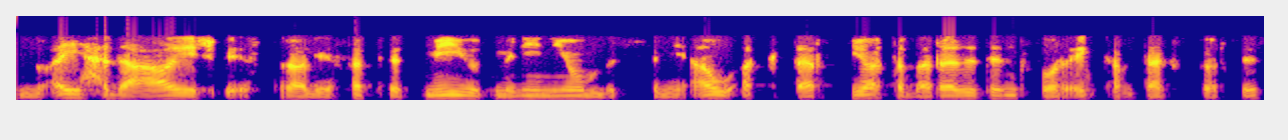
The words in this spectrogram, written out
إنه أي حدا عايش بأستراليا فترة 180 يوم بالسنة أو أكثر يعتبر resident for income tax purposes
